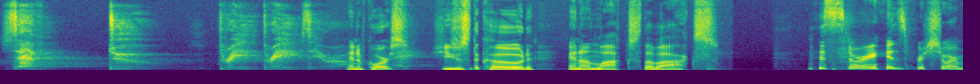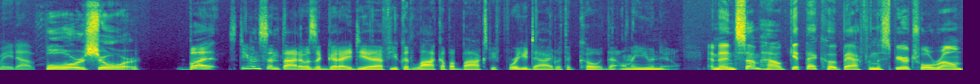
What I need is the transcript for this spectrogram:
seven, two, three, three, zero. And of course, she uses the code and unlocks the box. This story is for sure made up. For sure. But Stevenson thought it was a good idea if you could lock up a box before you died with a code that only you knew. And then somehow get that code back from the spiritual realm,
